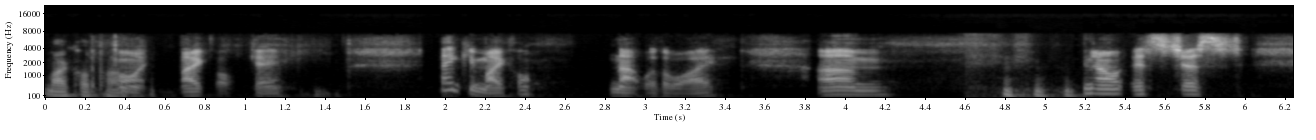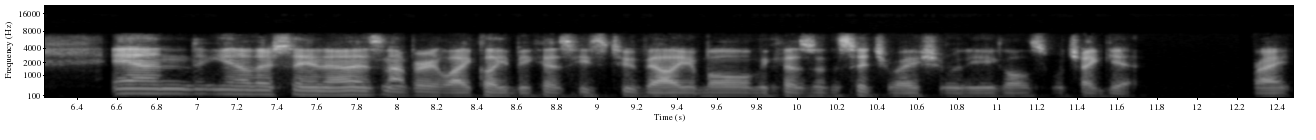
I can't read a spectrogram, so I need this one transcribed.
Michael Thompson. point. Michael, okay. Thank you, Michael. Not with a Y. Um, you know, it's just, and you know, they're saying uh, it's not very likely because he's too valuable because of the situation with the Eagles, which I get, right?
